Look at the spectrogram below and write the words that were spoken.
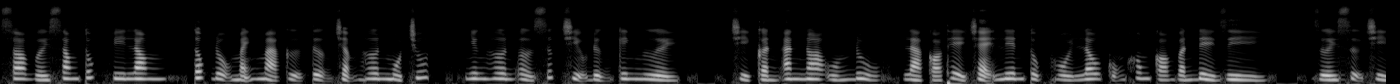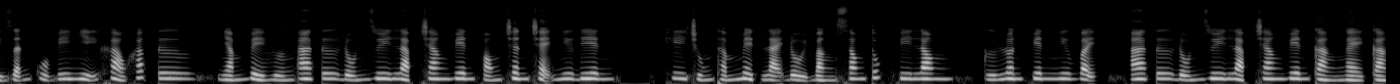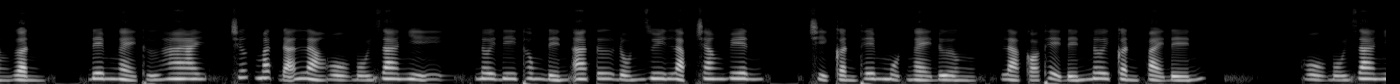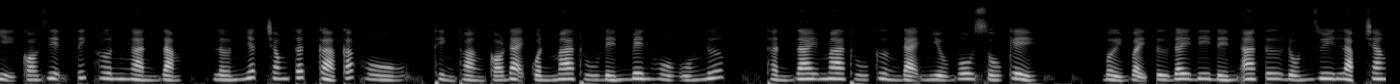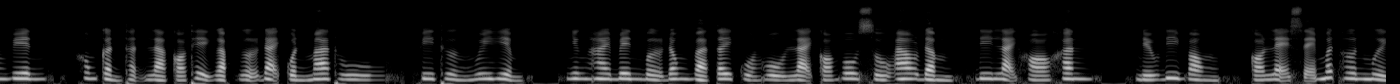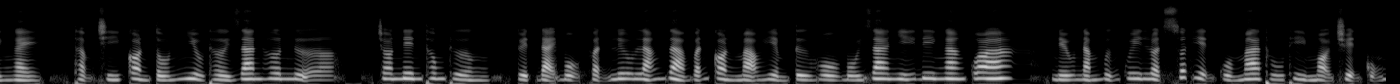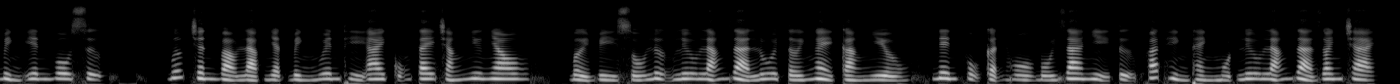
So với song túc phi long, tốc độ mãnh mã cử tượng chậm hơn một chút, nhưng hơn ở sức chịu đựng kinh người. Chỉ cần ăn no uống đủ là có thể chạy liên tục hồi lâu cũng không có vấn đề gì. Dưới sự chỉ dẫn của vi nhĩ khảo khắc tư, nhắm về hướng A Tư đốn Duy Lạp Trang Viên phóng chân chạy như điên. Khi chúng thấm mệt lại đổi bằng song túc phi long, cứ luân phiên như vậy, A Tư đốn Duy Lạp Trang Viên càng ngày càng gần. Đêm ngày thứ hai, trước mắt đã là hồ bối gia nhị, nơi đi thông đến A Tư đốn Duy Lạp Trang Viên. Chỉ cần thêm một ngày đường là có thể đến nơi cần phải đến. Hồ bối gia nhị có diện tích hơn ngàn dặm, lớn nhất trong tất cả các hồ. Thỉnh thoảng có đại quần ma thú đến bên hồ uống nước. Thần giai ma thú cường đại nhiều vô số kể. Bởi vậy từ đây đi đến A Tư đốn Duy Lạp Trang Viên, không cẩn thận là có thể gặp gỡ đại quần ma thú, phi thường nguy hiểm. Nhưng hai bên bờ đông và tây của hồ lại có vô số ao đầm, đi lại khó khăn. Nếu đi vòng, có lẽ sẽ mất hơn 10 ngày, thậm chí còn tốn nhiều thời gian hơn nữa. Cho nên thông thường, tuyệt đại bộ phận lưu lãng giả vẫn còn mạo hiểm từ hồ bối gia nhĩ đi ngang qua. Nếu nắm vững quy luật xuất hiện của ma thú thì mọi chuyện cũng bình yên vô sự. Bước chân vào lạc nhật bình nguyên thì ai cũng tay trắng như nhau. Bởi vì số lượng lưu lãng giả lui tới ngày càng nhiều, nên phụ cận hồ bối gia nhị tự phát hình thành một lưu lãng giả doanh trại.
